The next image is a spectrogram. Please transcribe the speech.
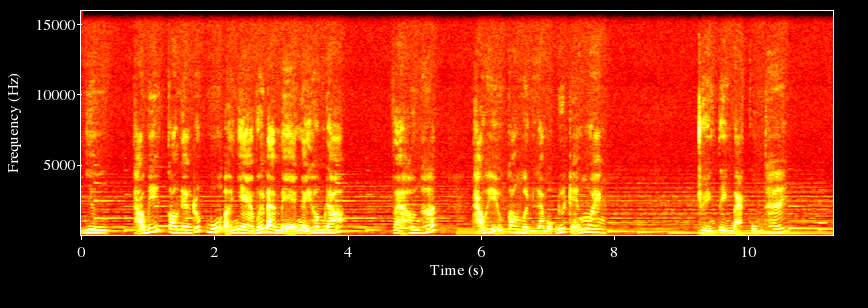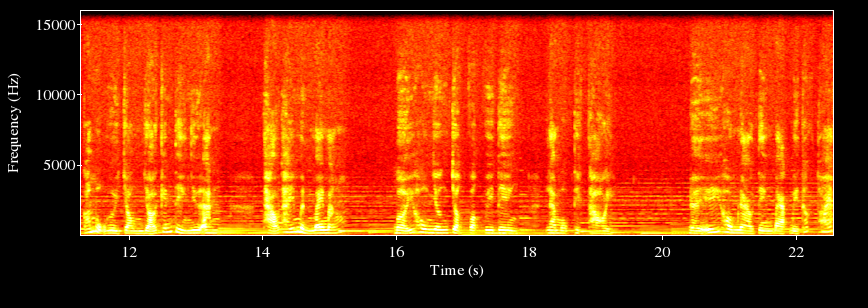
Nhưng thảo biết con đang rất muốn ở nhà với ba mẹ ngày hôm đó. Và hơn hết, thảo hiểu con mình là một đứa trẻ ngoan chuyện tiền bạc cũng thế. Có một người chồng giỏi kiếm tiền như anh. Thảo thấy mình may mắn, bởi hôn nhân chật vật vì tiền là một thiệt thòi. Để ý hôm nào tiền bạc bị thất thoát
